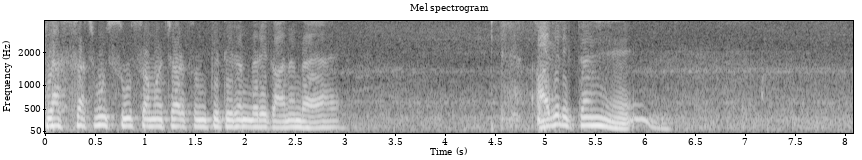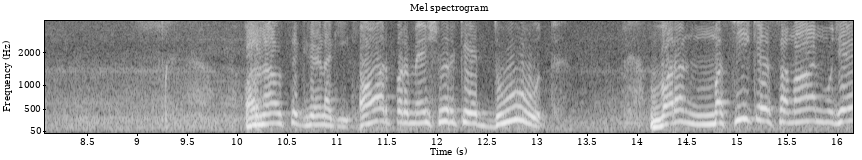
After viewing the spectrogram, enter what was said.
क्या सचमुच सुसमाचार सुन के तेरे अंदर एक आनंद आया है? आगे लिखता है और ना उससे घृणा की। और परमेश्वर के दूत, वरन मसीह के समान मुझे।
